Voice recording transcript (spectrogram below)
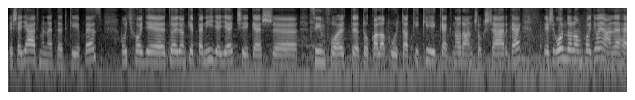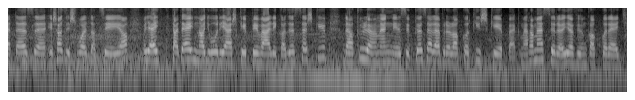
és egy átmenetet képez, úgyhogy tulajdonképpen így egy egységes színfoltok alakultak ki, kékek, narancsok, sárgák, és gondolom, hogy olyan lehet ez, és az is volt a célja, hogy egy, tehát egy nagy óriás képé válik az összes kép, de ha külön megnézzük közelebbről, akkor kis képek, mert ha messziről jövünk, akkor egy,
